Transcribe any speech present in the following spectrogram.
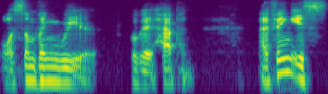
or something weird okay happen. I think it's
